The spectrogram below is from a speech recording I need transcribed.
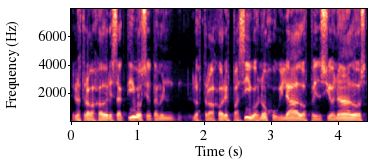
en los trabajadores activos, sino también los trabajadores pasivos, ¿no? Jubilados, pensionados,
